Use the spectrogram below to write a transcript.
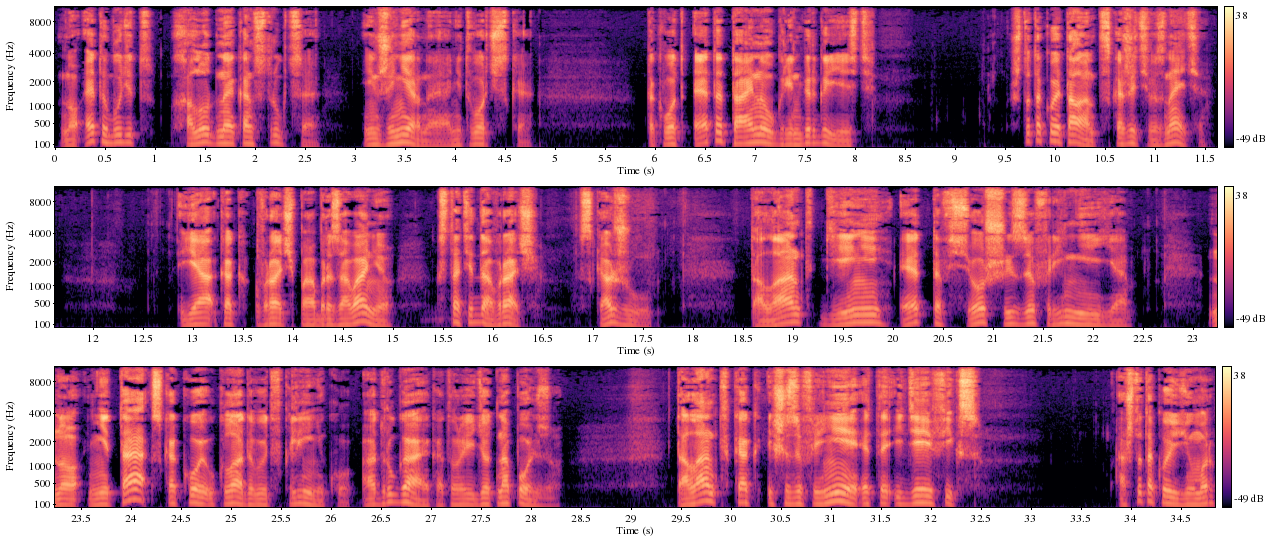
Но это будет холодная конструкция, инженерная, а не творческая. Так вот, эта тайна у Гринберга есть. Что такое талант, скажите, вы знаете? Я, как врач по образованию, кстати, да, врач, скажу. Талант, гений – это все шизофрения. Но не та, с какой укладывают в клинику, а другая, которая идет на пользу. Талант, как и шизофрения, это идея фикс. А что такое юмор?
